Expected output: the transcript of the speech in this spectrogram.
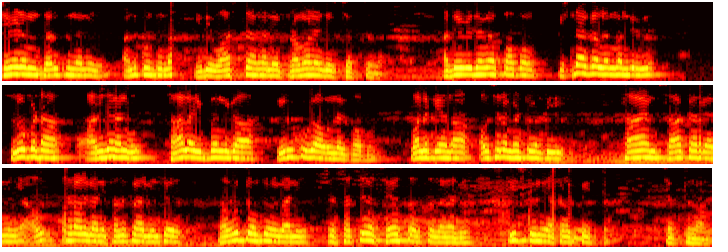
చేయడం జరుగుతుందని అనుకుంటున్నా. ఇది వాస్తవంగా నేను ప్రమాణం చేసి చెప్తున్నా. అదేవిధంగా పాపం కృష్ణాకాలం మందిర్ లోపల హరిజనాలు చాలా ఇబ్బందిగా ఇరుకుగా ఉన్నది పాపం. వాళ్ళకి అవసరమైనటువంటి సహాయం సహకారం కానీ అవసరాలు కానీ సదుపాయాలు ఉంటే ప్రభుత్వంతో కానీ స్వచ్ఛంద సేవ సంస్థలు కానీ తీసుకొని అక్కడ ఉపయోగిస్తాం. చెప్తున్నాను.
